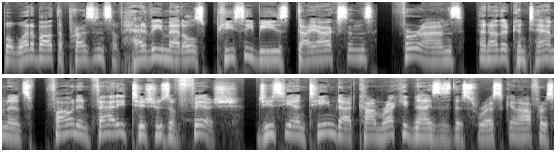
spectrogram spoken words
but what about the presence of heavy metals, PCBs, dioxins, furans, and other contaminants found in fatty tissues of fish. GCNteam.com recognizes this risk and offers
